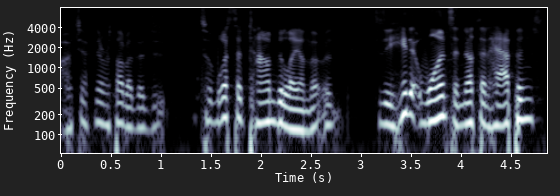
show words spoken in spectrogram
oh, Jeff never thought about that. So what's the time delay on the? Does he hit it once and nothing happens?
